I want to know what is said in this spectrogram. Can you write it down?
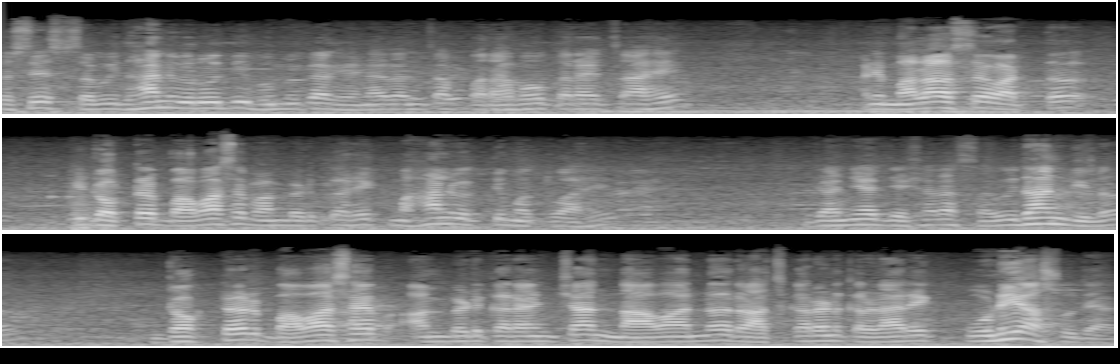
तसेच संविधानविरोधी भूमिका घेणाऱ्यांचा पराभव करायचा आहे. आणि मला असं वाटतं की डॉक्टर बाबासाहेब आंबेडकर हे एक महान व्यक्तिमत्व आहे ज्यांनी या देशाला संविधान दिलं. डॉक्टर बाबासाहेब आंबेडकरांच्या नावानं राजकारण करणारे कोणी असू द्यात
